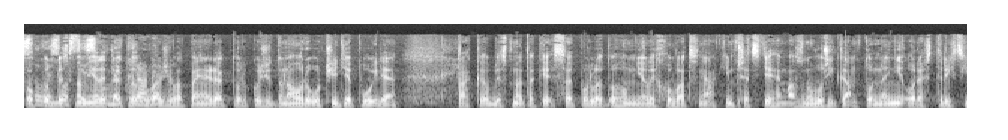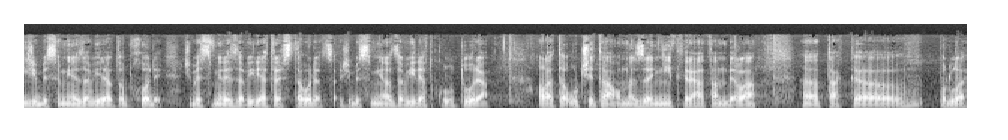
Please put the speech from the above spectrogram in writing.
pokud bychom měli takhle uvažovat, paní redaktorko, že to nahoru určitě půjde, tak bychom taky se podle toho měli chovat s nějakým předstihem. A znovu říkám, to není o restrikcích, že by se měly zavírat obchody, že by se měly zavírat restaurace, že by se měla zavírat kultura. Ale ta určitá omezení, která tam byla, tak podle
